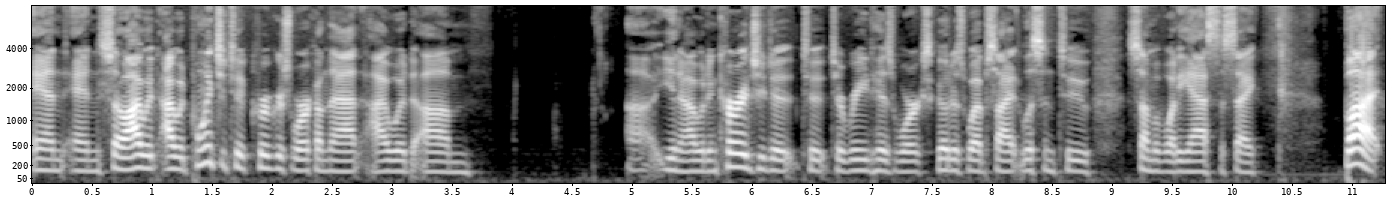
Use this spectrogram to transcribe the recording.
and and so I would I would point you to Kruger's work on that. I would um, uh, you know I would encourage you to, to to read his works, go to his website, listen to some of what he has to say. But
